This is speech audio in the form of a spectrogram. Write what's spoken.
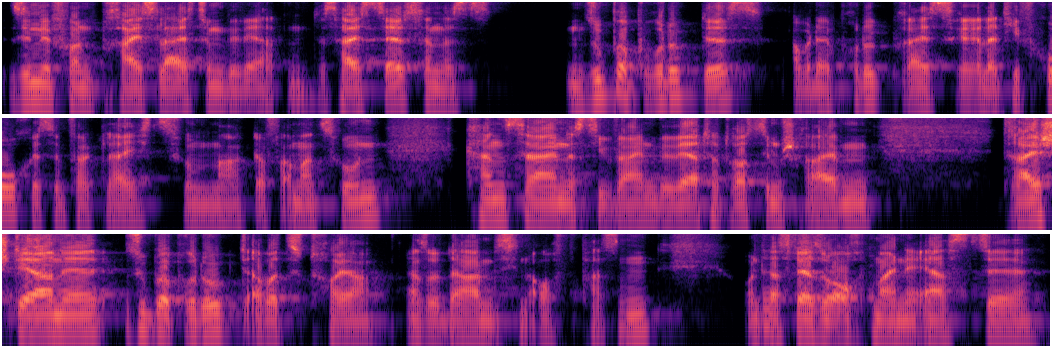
Sinne von Preis-Leistung bewerten. Das heißt, selbst wenn das ein super Produkt ist, aber der Produktpreis relativ hoch ist im Vergleich zum Markt auf Amazon, kann es sein, dass die Weinbewerter trotzdem schreiben, drei Sterne, super Produkt, aber zu teuer. Also da ein bisschen aufpassen. Und das wäre so auch meine erste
